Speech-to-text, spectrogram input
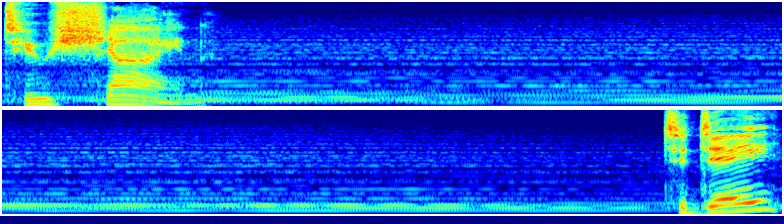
to shine. Today,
